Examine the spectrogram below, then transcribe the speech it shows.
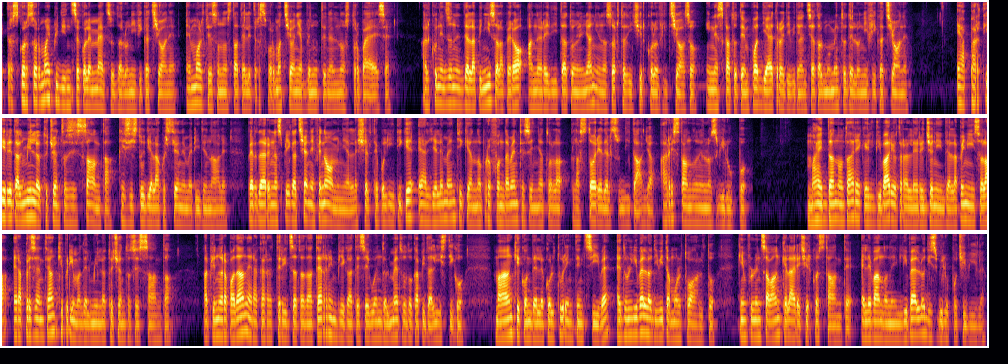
È trascorso ormai più di un secolo e mezzo dall'unificazione e molte sono state le trasformazioni avvenute nel nostro paese. Alcune zone della penisola però hanno ereditato negli anni una sorta di circolo vizioso, innescato tempo addietro ed evidenziato al momento dell'unificazione. È a partire dal 1860 che si studia la questione meridionale, per dare una spiegazione ai fenomeni, alle scelte politiche e agli elementi che hanno profondamente segnato la, la storia del Sud Italia, arrestandone lo sviluppo. Ma è da notare che il divario tra le regioni della penisola era presente anche prima del 1860. La pianura padana era caratterizzata da terre impiegate seguendo il metodo capitalistico, ma anche con delle colture intensive ed un livello di vita molto alto, che influenzava anche l'area circostante, elevandone il livello di sviluppo civile.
